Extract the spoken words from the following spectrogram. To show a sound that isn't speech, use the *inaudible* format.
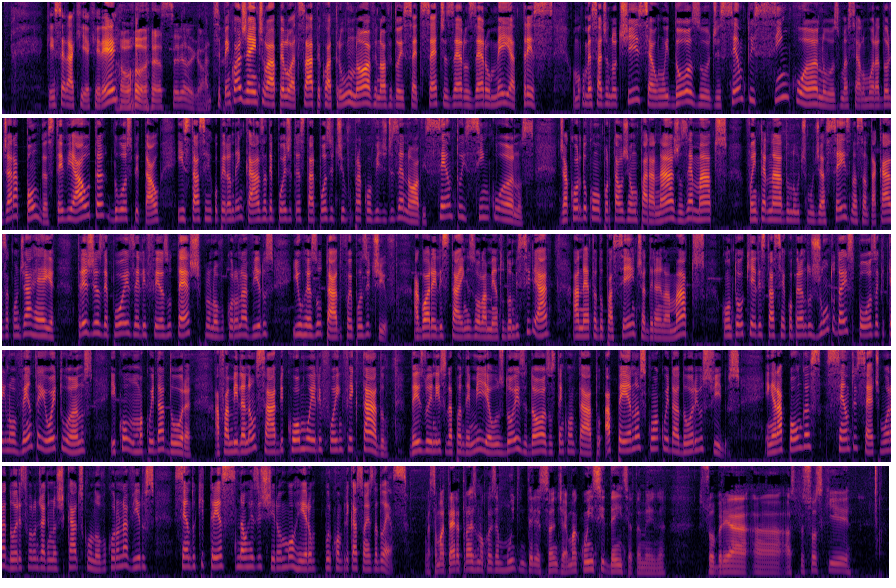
Quem será que ia querer? *laughs* Oh, essa seria legal. Participem com a gente lá pelo WhatsApp 41992770063. Vamos começar de notícia. Um idoso de 105 anos, Marcelo, morador de Arapongas, teve alta do hospital e está se recuperando em casa depois de testar positivo para a Covid-19. 105 anos. De acordo com o portal G1 Paraná, José Matos foi internado no último dia 6 na Santa Casa com diarreia. Três dias depois, ele fez o teste para o novo coronavírus e o resultado foi positivo. Agora ele está em isolamento domiciliar. A neta do paciente, Adriana Matos, contou que ele está se recuperando junto da esposa, que tem 98 anos, e com uma cuidadora. A família não sabe como ele foi infectado. Desde o início da pandemia, os dois idosos têm contato apenas com a cuidadora e os filhos. Em Arapongas, 107 moradores foram diagnosticados com o novo coronavírus, sendo que três não resistiram e morreram por complicações da doença. Essa matéria traz uma coisa muito interessante, é uma coincidência também, né? Sobre a, a- as pessoas que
